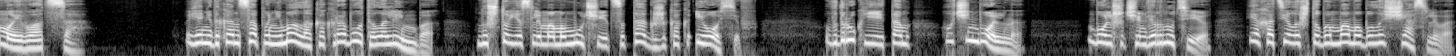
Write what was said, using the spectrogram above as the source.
моего отца. Я не до конца понимала, как работала Лимба. Но что, если мама мучается так же, как Иосиф? Вдруг ей там очень больно? Больше, чем вернуть ее, я хотела, чтобы мама была счастлива.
